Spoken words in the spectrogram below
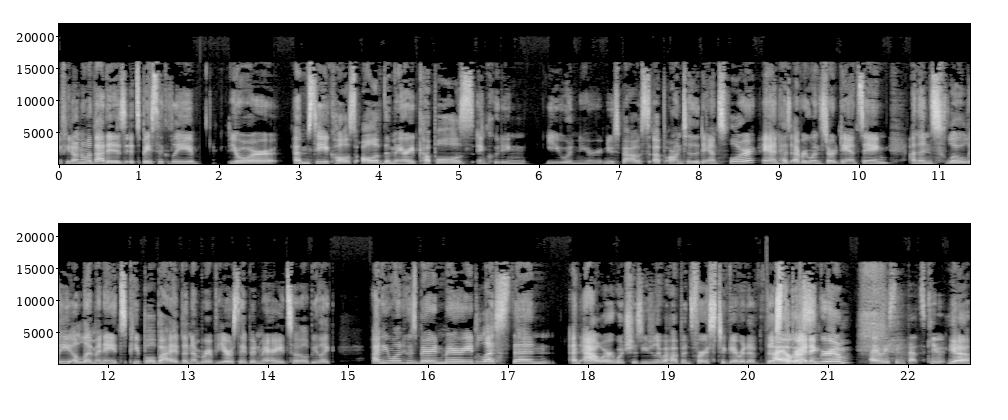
if you don't know what that is, it's basically your MC calls all of the married couples, including you and your new spouse, up onto the dance floor and has everyone start dancing and then slowly eliminates people by the number of years they've been married. So it'll be like anyone who's been married less than an hour, which is usually what happens first to get rid of this, the always, bride and groom. I always think that's cute. Yeah.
